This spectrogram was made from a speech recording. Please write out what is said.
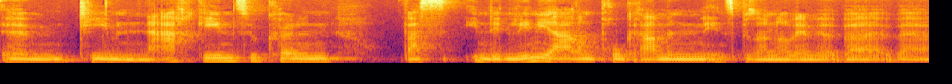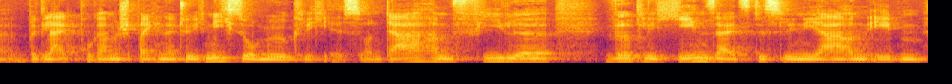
ähm, Themen nachgehen zu können was in den linearen Programmen, insbesondere wenn wir über, über Begleitprogramme sprechen, natürlich nicht so möglich ist. Und da haben viele wirklich jenseits des Linearen eben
